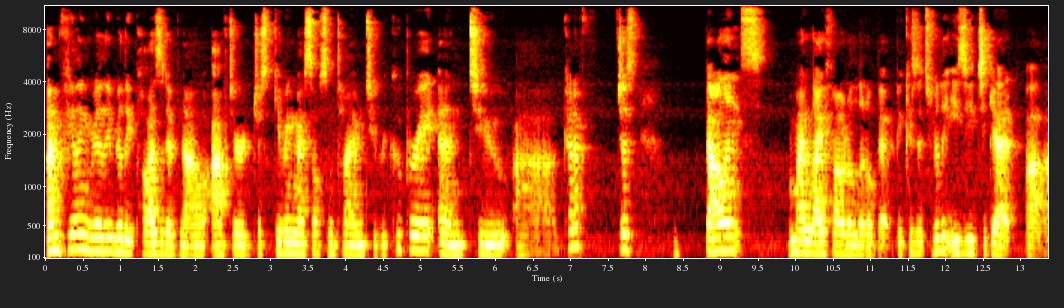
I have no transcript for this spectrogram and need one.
I'm feeling really, really positive now after just giving myself some time to recuperate and to uh, kind of just balance my life out a little bit because it's really easy to get uh,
